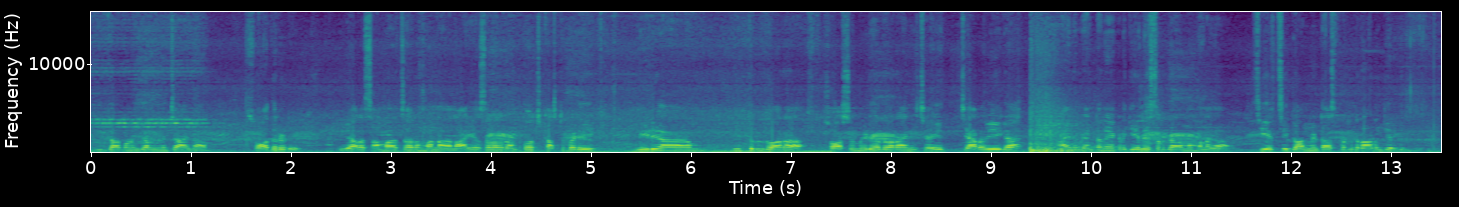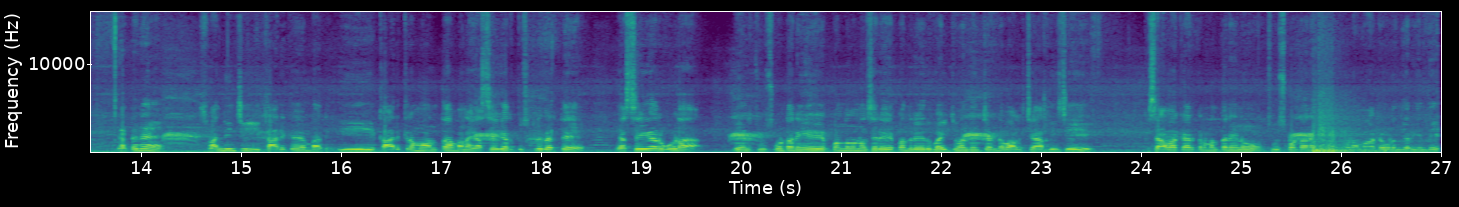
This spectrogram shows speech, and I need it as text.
శ్రీకాకుళం జిల్లా నుంచి ఆయన సోదరుడు. ఇవాళ సమాచారం మన నాగేశ్వరరావు ఎంతో కష్టపడి మీడియా మిత్రుల ద్వారా సోషల్ మీడియా ద్వారా ఆయన చే- చేరవేయగా ఆయన వెంటనే ఇక్కడ గేలేశ్వర గ్రామం మన సిహెచ్సి గవర్నమెంట్ హాస్పిటల్కి రావడం జరిగింది. వెంటనే స్పందించి ఈ కార్యక్రమం ఈ కార్యక్రమం అంతా మన ఎస్ఐ గారి దృష్టిలో పెడితే ఎస్ఐ గారు కూడా నేను చూసుకుంటాను ఏ ఇబ్బందులు ఉన్నా సరే ఇబ్బంది లేదు వైద్యం అందించండి వాళ్ళకి చేరదీసి సేవా కార్యక్రమం అంతా నేను చూసుకుంటానని కూడా మాట జరిగింది.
